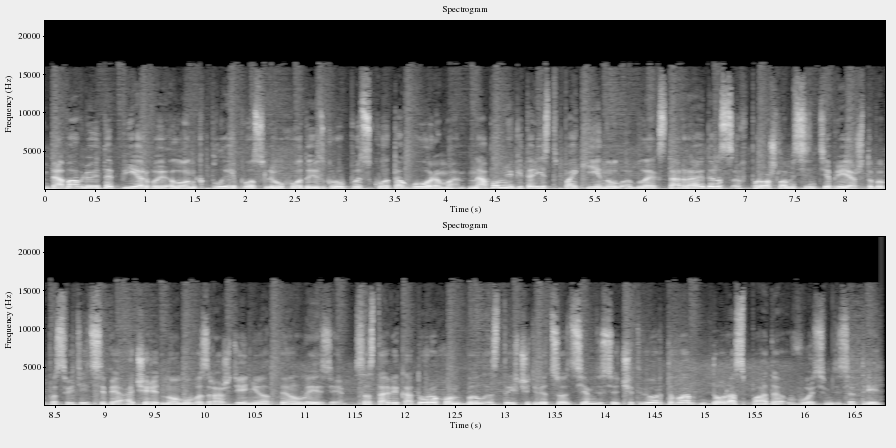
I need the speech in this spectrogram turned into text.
Добавлю, это первый первый лонгплей после ухода из группы Скотта Горема. Напомню, гитарист покинул Black Star Riders в прошлом сентябре, чтобы посвятить себя очередному возрождению Thin Lizzy, в составе которых он был с 1974 до распада в 83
